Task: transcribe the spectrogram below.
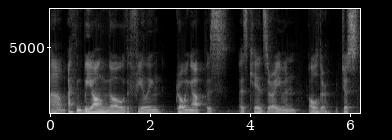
Um, I think we all know the feeling growing up as as kids or even older. Just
